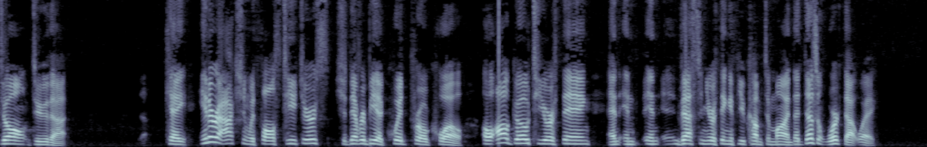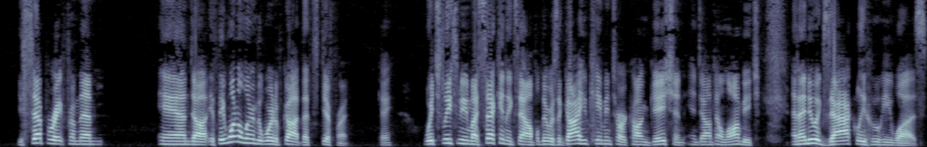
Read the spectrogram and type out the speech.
Don't do that. Okay, interaction with false teachers should never be a quid pro quo. Oh, I'll go to your thing and, and, and invest in your thing if you come to mine. That doesn't work that way. You separate from them, and uh, if they want to learn the Word of God, that's different. Okay, which leads me to my second example. There was a guy who came into our congregation in downtown Long Beach, and I knew exactly who he was.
